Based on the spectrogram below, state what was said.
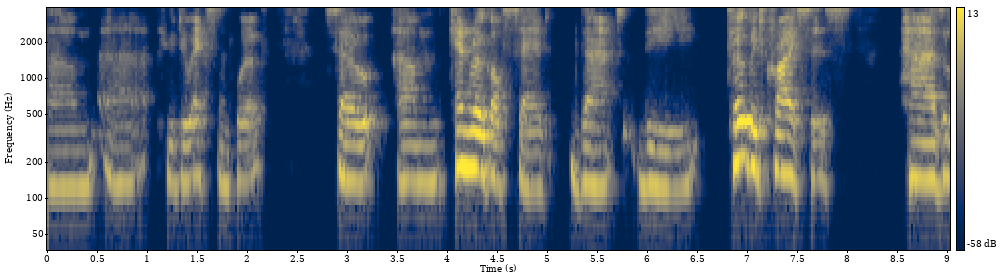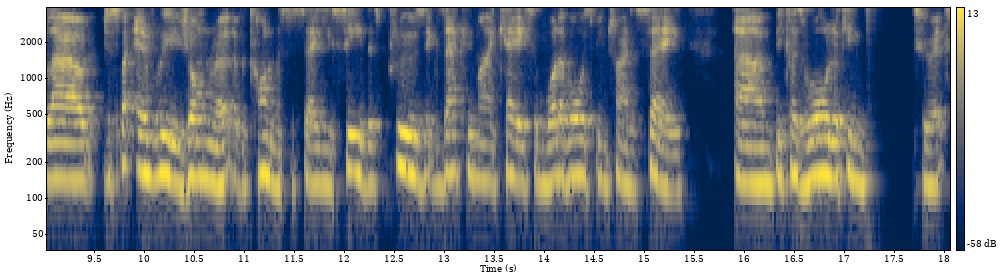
um, uh, who do excellent work. So um, Ken Rogoff said that the COVID crisis has allowed just about every genre of economist to say, you see, this proves exactly my case and what I've always been trying to say, um, because we're all looking to it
